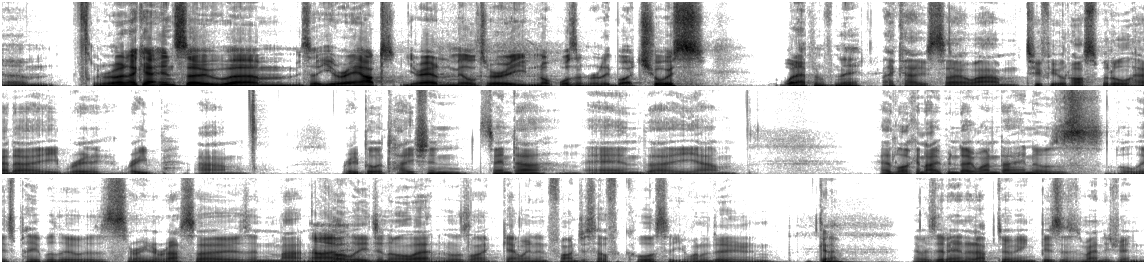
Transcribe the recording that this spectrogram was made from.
Um, right. Okay. And so, um, so you're out. You're out of the military. Not wasn't really by choice. What happened from there? Okay, so um, Two Field Hospital had a re, re, um, rehabilitation centre, Mm. and they um, had like an open day one day, and it was all these people. There was Sarina Russo's and Martin Oh. College and all that, and it was like go in and find yourself a course that you want to do, and Okay. that was it. I ended up doing business management,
